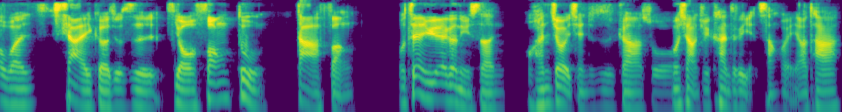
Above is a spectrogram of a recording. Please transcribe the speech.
我们下一个就是有风度、大方。我之前约一个女生，我很久以前就是跟她说，我想去看这个演唱会，然后她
